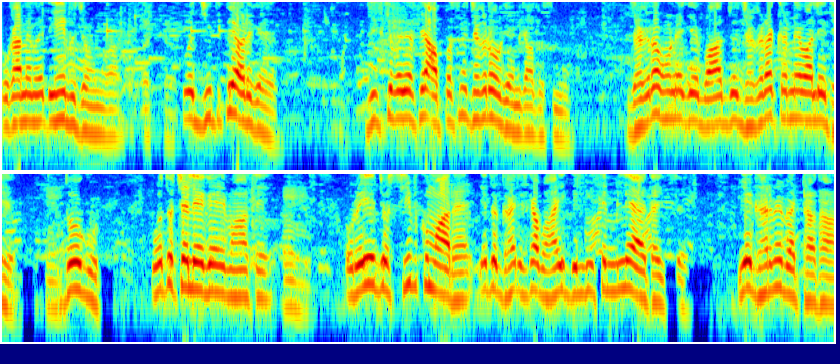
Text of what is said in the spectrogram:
वो कहने मैं तो यहीं बजाऊँगा। अच्छा। वो जीत पे अड़ गए। जिसकी वजह से आपस में झगड़ा हो गया इनका आपस में। झगड़ा होने के बाद जो झगड़ा करने वाले थे दो गुट वो तो चले गए वहाँ से। हम्म। और ये जो शिव कुमार है ये तो घर इसका भाई दिल्ली से मिलने आया था इससे ये घर में बैठा था।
